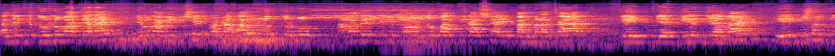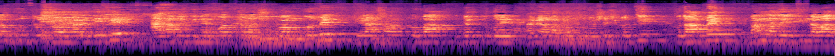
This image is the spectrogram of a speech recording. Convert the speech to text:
তাদেরকে ধন্যবাদ জানাই এবং আমি বিশেষভাবে আবার অনুরোধ করব, আমাদের যিনি মনোনীত প্রার্থী রাজশাহী বাগমারা চার, যে দিয়ে ভাই, এই বিষয়গুলো গুরুত্ব সহকারে দেখে আগামী দিনে পথ চলা সুগম করবেন। এই আশা ব্যক্ত করে আমি আমার বক্তব্য শেষ করছি। খুদা হাফেজ, বাংলাদেশ জিন্দাবাদ,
